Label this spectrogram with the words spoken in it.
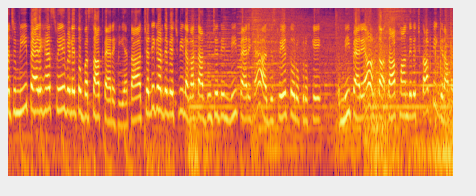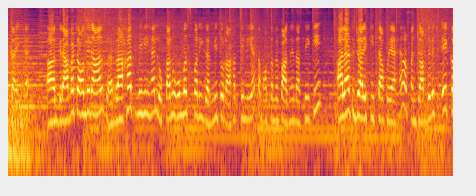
ਅੱਜ ਮੀਂਹ ਪੈ ਰਿਹਾ ਹੈ। ਸਵੇਰ ਵੇਲੇ ਤੋਂ ਬਰਸਾਤ ਪੈ ਰਹੀ ਹੈ। ਤਾਂ ਚੰਡੀਗੜ੍ਹ ਦੇ ਵਿੱਚ ਵੀ ਲਗਾਤਾਰ ਦੂਜੇ ਦਿਨ ਮੀਂਹ ਪੈ ਰਿਹਾ ਹੈ। ਅੱਜ ਸਵੇਰ ਤੋਂ ਰੁਕ ਰੁਕ ਕੇ ਮੀਂਹ ਪੈ ਰਿਹਾ ਔਰ ਤਾਪਮਾਨ ਦੇ ਵਿੱਚ ਕਾਫੀ ਗਿਰਾਵਟ ਆਈ ਹੈ। ਗਿਰਾਵਟ ਆਉਣ ਦੇ ਨਾਲ ਰਾਹਤ ਮਿਲੀ ਹੈ। ਲੋਕਾਂ ਨੂੰ ਉਮਸ ਭਰੀ ਗਰਮੀ ਤੋਂ ਰਾਹਤ ਮਿਲੀ ਹੈ। ਤਾਂ ਮੌਸਮ ਵਿਭਾਗ ਨੇ ਦੱਸਿਆ ਕਿ ਅਲਰਟ ਜਾਰੀ ਕੀਤਾ ਹੋਇਆ ਹੈ ਔਰ ਪੰਜਾਬ ਦੇ ਵਿੱਚ ਇੱਕ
